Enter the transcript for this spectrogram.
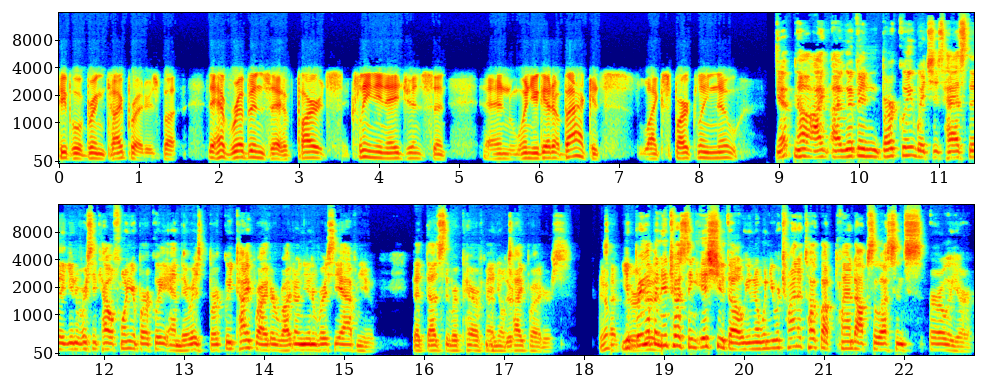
people who bring typewriters. But they have ribbons, they have parts, cleaning agents, and and when you get it back, it's like sparkling new. Yep. No, I, I live in Berkeley, which is, has the University of California, Berkeley, and there is Berkeley Typewriter right on University Avenue that does the repair of manual there- typewriters. Yep, So you bring up an interesting issue, though. You know, when you were trying to talk about planned obsolescence earlier,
